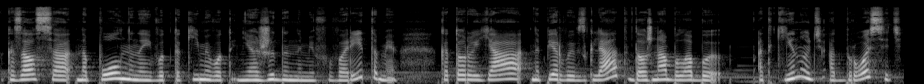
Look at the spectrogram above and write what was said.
оказался наполненный вот такими вот неожиданными фаворитами, которые я на первый взгляд должна была бы откинуть, отбросить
